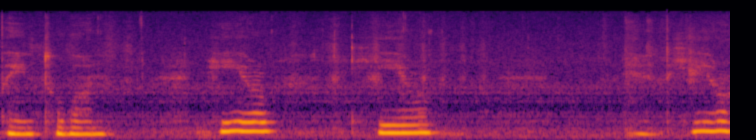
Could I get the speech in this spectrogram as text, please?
paint one here here and here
